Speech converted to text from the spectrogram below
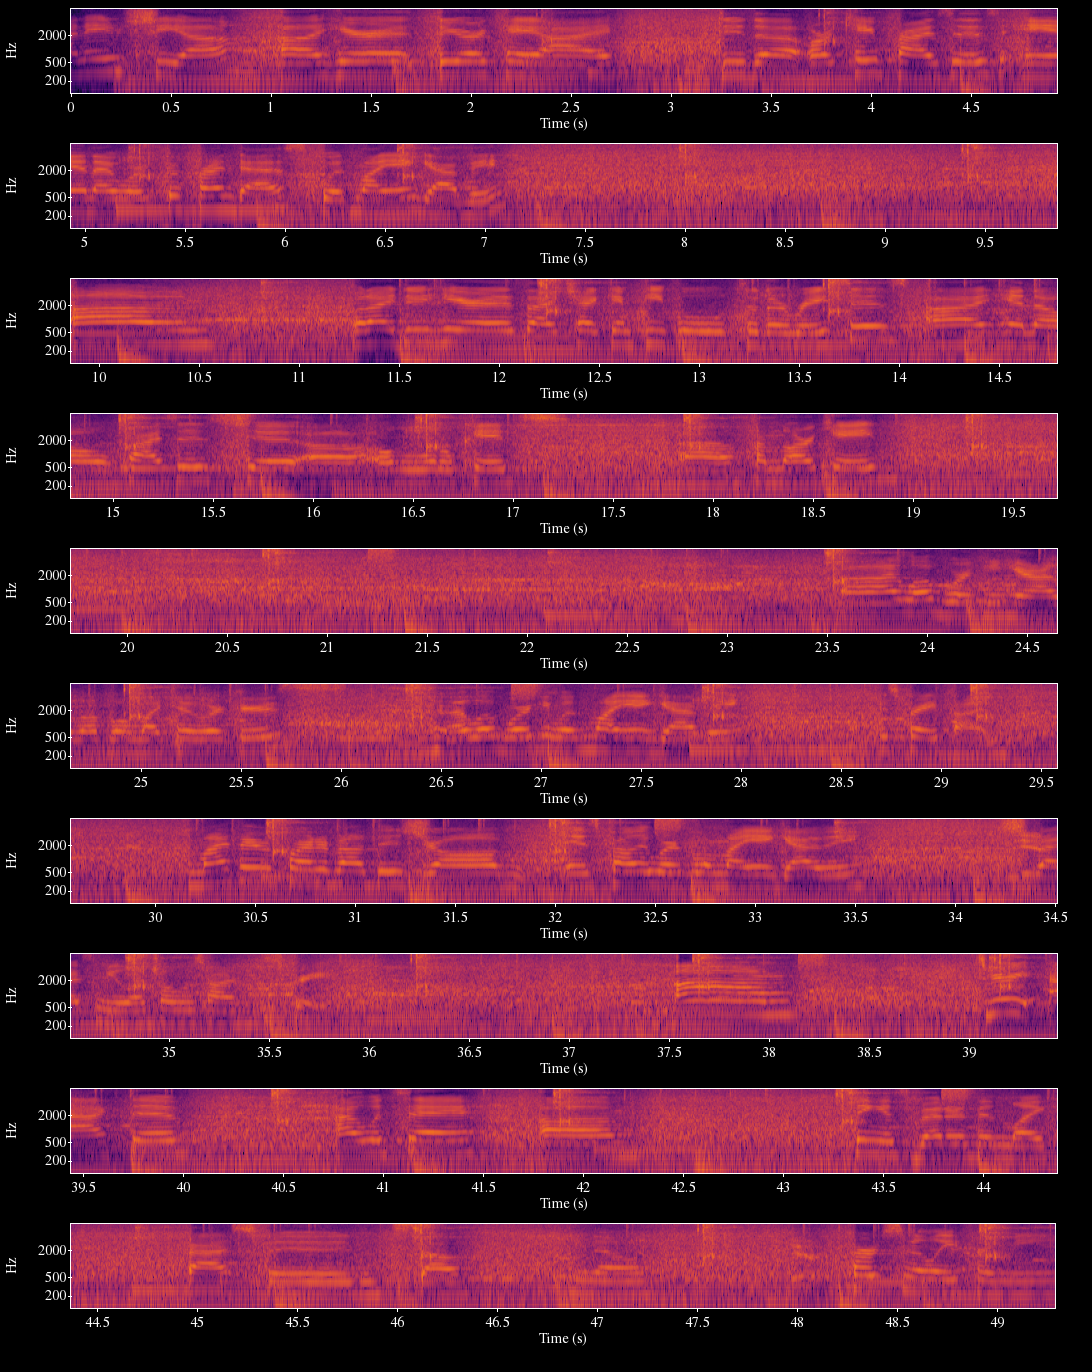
My name's Jia. Uh, here at 3RK, I do the arcade prizes and I work the front desk with my Aunt Gabby. Um, what I do here is I check in people to the races. I hand out prizes to uh, all the little kids uh, from the arcade. Uh, I love working here. I love all my coworkers. I love working with my Aunt Gabby. It's pretty fun. My favorite part about this job is probably working with my Aunt Gabby. She Yeah. buys me lunch all the time. It's great. Um, it's very active, I would say. Um, I think it's better than like fast food and stuff, you know, Yeah. personally for me.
